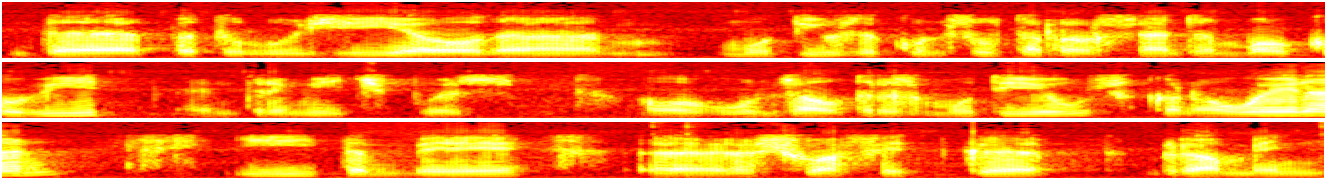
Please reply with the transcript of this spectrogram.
de patologia o de motius de consulta relacionats amb el Covid, entre mig pues, alguns altres motius que no ho eren, i també eh, això ha fet que realment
